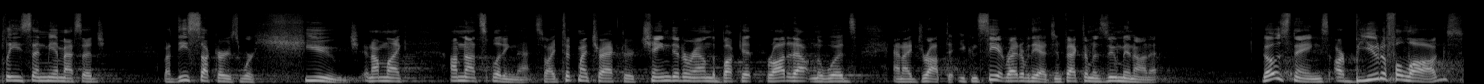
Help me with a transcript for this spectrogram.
please send me a message. But these suckers were huge. And I'm like, I'm not splitting that. So I took my tractor, chained it around the bucket, brought it out in the woods, and I dropped it. You can see it right over the edge. In fact, I'm going to zoom in on it. Those things are beautiful logs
